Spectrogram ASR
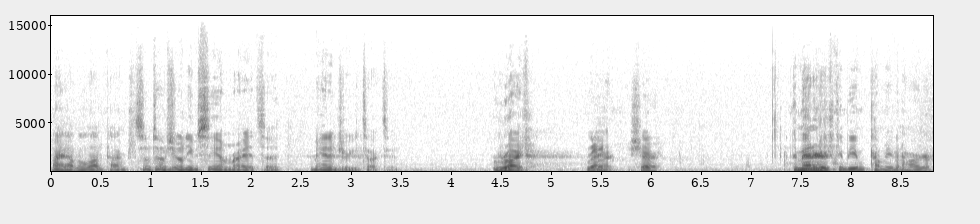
Yeah. I have a lot of times. Sometimes you don't even see them, right? It's a manager you talk to. Right. right, Right. sure. The managers can become even harder.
